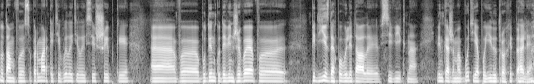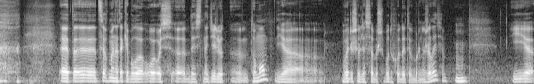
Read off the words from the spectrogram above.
Ну там в супермаркеті вилетіли всі шибки, е, в будинку, де він живе, в під'їздах повилітали всі вікна. Він каже: мабуть, я поїду трохи далі. Е, е, Це в мене таке було ось е, десь неділю тому. Я вирішив для себе, що буду ходити в бронежилеті. І е,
